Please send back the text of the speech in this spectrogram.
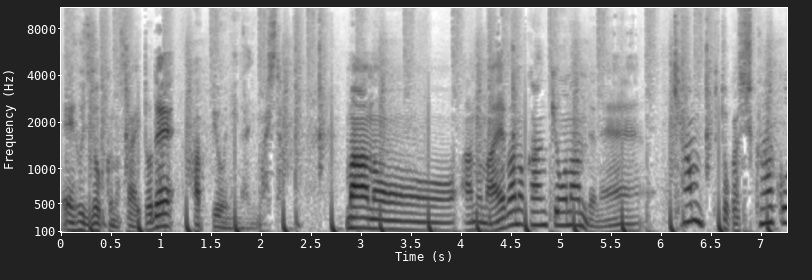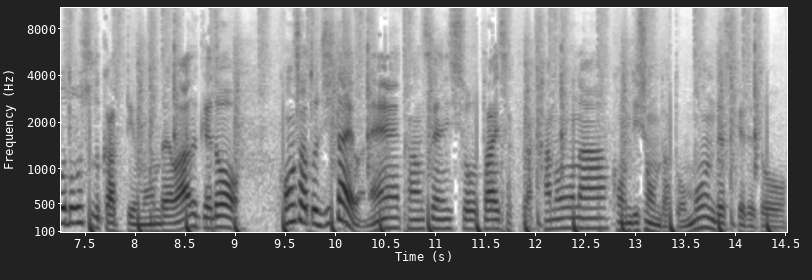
えー、富士ロックのサイトで発表になりました。まあ、あのー、あの苗場の環境なんでね、キャンプとか宿泊をどうするかっていう問題はあるけど、コンサート自体はね、感染症対策が可能なコンディションだと思うんですけれど、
